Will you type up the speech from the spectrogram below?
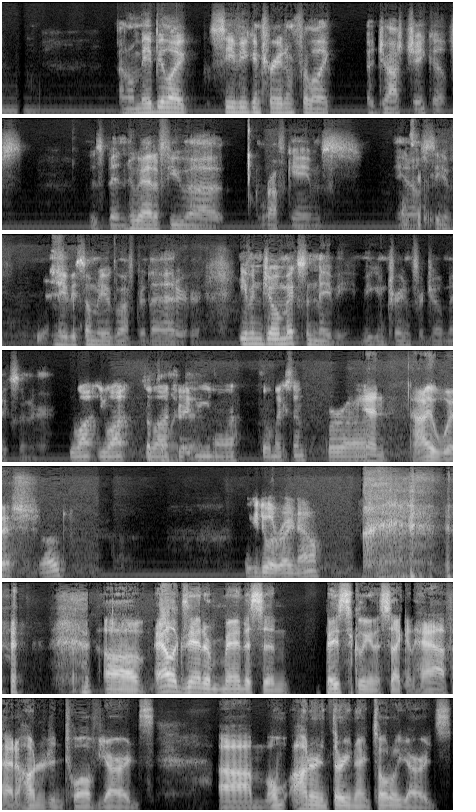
I don't know. Maybe like see if you can trade him for like a Josh Jacobs, who's been who had a few uh, rough games. You know, see if maybe somebody will go after that, or even Joe Mixon. Maybe you can trade him for Joe Mixon, or You want you want you Something want like to trade that. me uh, Joe Mixon for uh, Again, I wish. Road? We can do it right now. uh, Alexander Mattison, basically in the second half, had 112 yards, um, 139 total yards.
